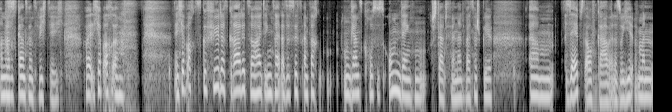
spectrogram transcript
Und das ist ganz, ganz wichtig. Weil ich habe auch, ähm, ich habe auch das Gefühl, dass gerade zur heutigen Zeit, also es jetzt einfach ein ganz großes Umdenken stattfindet, weil zum Beispiel ähm, Selbstaufgabe, also je, man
